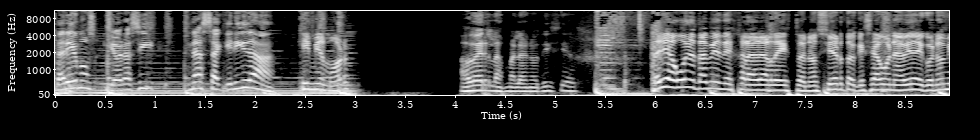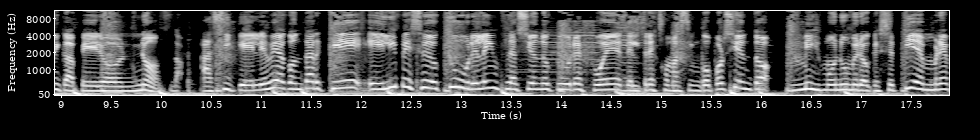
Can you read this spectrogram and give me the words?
estaremos. Y ahora sí, NASA querida, ¿Qué, mi amor? a ver las malas noticias. Estaría bueno también dejar hablar de esto, ¿no es cierto? Que se haga una veda económica, pero no. No. Así que les voy a contar que el IPC de octubre, la inflación de octubre fue del 3,5%, mismo número que septiembre.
